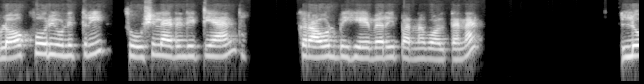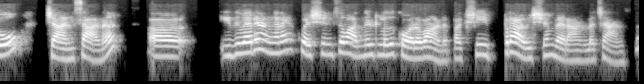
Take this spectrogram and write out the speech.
Block four unit three social identity and crowd behaviour ഈ പറഞ്ഞ പോലെ തന്നെ ലോ ചാൻസ് ആണ്. ഇതുവരെ അങ്ങനെ ക്വസ്റ്റ്യൻസ് വന്നിട്ടുള്ളത് കുറവാണ്. പക്ഷേ ഇപ്രാവശ്യം വരാനുള്ള ചാൻസ്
